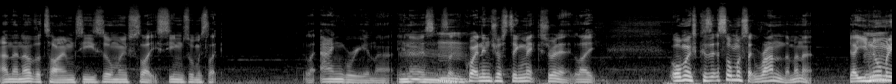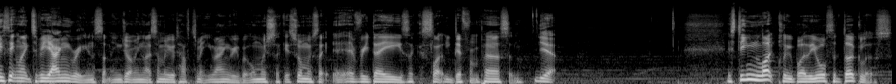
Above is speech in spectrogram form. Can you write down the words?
and then other times he's almost like seems almost like like angry in that. You know, it's, it's like Mm. quite an interesting mixture in it. Like almost because it's almost like random, isn't it? Yeah, you Mm. normally think like to be angry in something. Do you know what I mean? Like somebody would have to make you angry, but almost like it's almost like every day he's like a slightly different person. Yeah. It's deemed likely by the author Douglas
